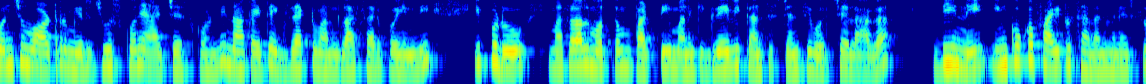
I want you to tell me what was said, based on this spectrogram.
కొంచెం వాటర్ మీరు చూసుకొని యాడ్ చేసుకోండి. నాకైతే ఎగ్జాక్ట్ వన్ గ్లాస్ సరిపోయింది. ఇప్పుడు మసాలాలు మొత్తం పట్టి మనకి గ్రేవీ కన్సిస్టెన్సీ వచ్చేలాగా దీన్ని ఇంకొక five to seven minutes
